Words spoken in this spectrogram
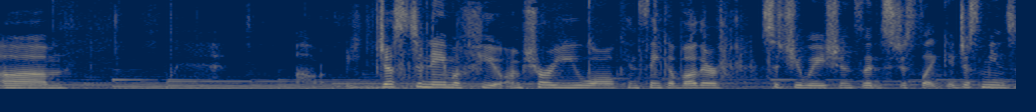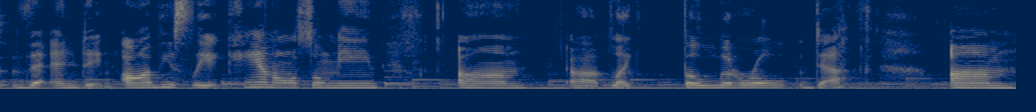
um, just to name a few. I'm sure you all can think of other situations that it's just like it just means the ending. Obviously, it can also mean um, uh, like the literal death, um,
